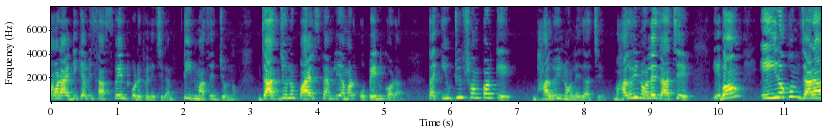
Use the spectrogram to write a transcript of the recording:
আমার আইডিকে আমি সাসপেন্ড করে ফেলেছিলাম, তিন মাসের জন্য। যার জন্য পায়েলস ফ্যামিলি আমার ওপেন করা। তাই ইউটিউব সম্পর্কে ভালোই নলেজ আছে, ভালোই নলেজ আছে। এবং এই রকম যারা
